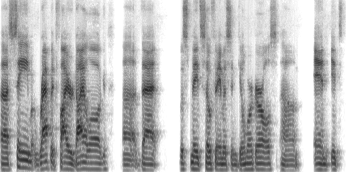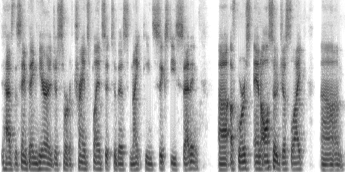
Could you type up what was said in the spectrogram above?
uh, same rapid fire dialogue uh, that was made so famous in Gilmore Girls. Um, and it has the same thing here. And it just sort of transplants it to this 1960s setting, uh, of course. And also, just like um,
